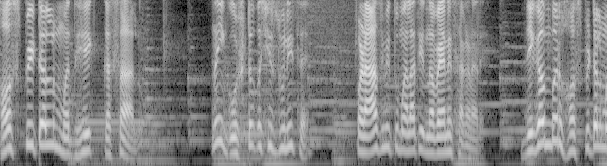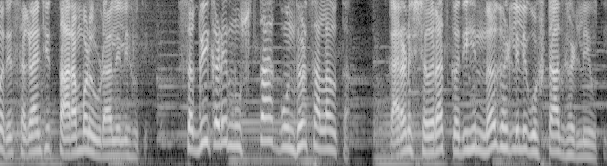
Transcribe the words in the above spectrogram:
हॉस्पिटलमध्ये कसा आलो? नाही गोष्ट तशी जुनीच आहे पण आज मी तुम्हाला ती नव्याने सांगणार आहे. दिगंबर हॉस्पिटलमध्ये सगळ्यांची तारांबळ उडालेली होती. सगळीकडे नुसता गोंधळ चालला होता. कारण शहरात कधीही न घडलेली गोष्ट आज घडली होती.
